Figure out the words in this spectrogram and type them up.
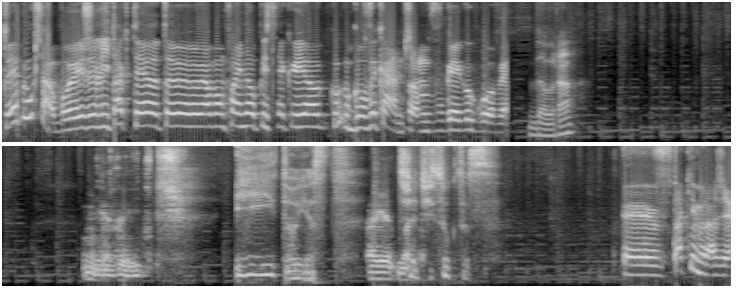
To ja bym chciał, bo jeżeli tak, to ja, to ja mam fajny opis, jak ja go wykańczam w jego głowie. Dobra. Nie wyjdzie. I to jest trzeci sukces. E, W takim razie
